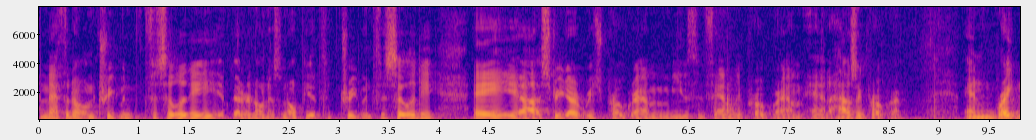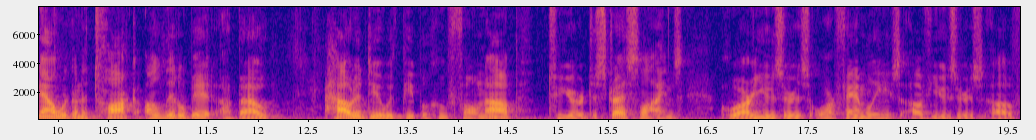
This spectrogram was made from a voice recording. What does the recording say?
a methadone treatment facility, better known as an opiate treatment facility, a uh, street outreach program, youth and family program, and a housing program. And right now we're going to talk a little bit about how to deal with people who phone up to your distress lines who are users or families of users of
